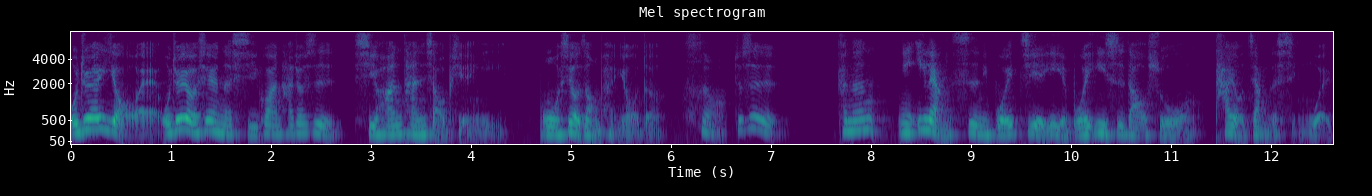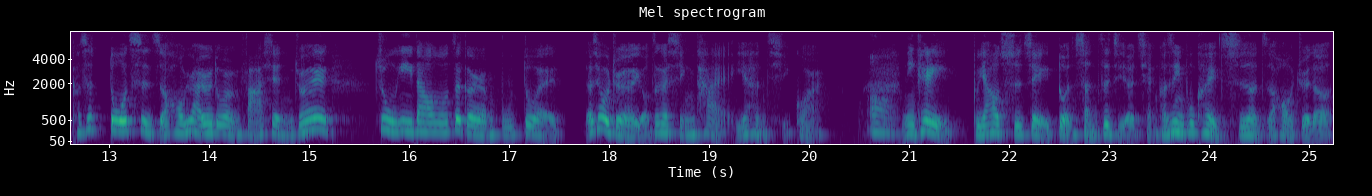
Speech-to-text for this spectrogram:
我觉得有诶，我觉得有些人的习惯，他就是喜欢贪小便宜。我是有这种朋友的，是哦，就是可能你一两次你不会介意，也不会意识到说他有这样的行为。可是多次之后，越来越多人发现，你就会注意到说这个人不对。而且我觉得有这个心态也很奇怪。嗯，你可以不要吃这一顿，省自己的钱。可是你不可以吃了之后觉得，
